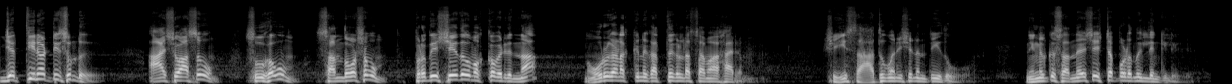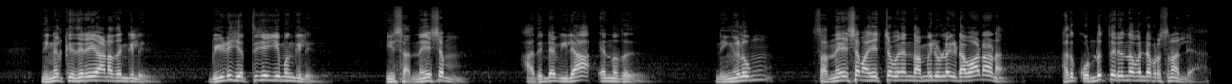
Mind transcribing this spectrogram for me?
ജപ്തി നോട്ടീസുണ്ട് ആശ്വാസവും സുഖവും സന്തോഷവും പ്രതിഷേധവുമൊക്കെ വരുന്ന നൂറുകണക്കിന് കത്തുകളുടെ സമാഹാരം. പക്ഷേ ഈ സാധു മനുഷ്യൻ എന്ത് ചെയ്തു? നിങ്ങൾക്ക് സന്ദേശം ഇഷ്ടപ്പെടുന്നില്ലെങ്കിൽ നിങ്ങൾക്കെതിരെയാണതെങ്കിൽ വീട് ജത്ത് ചെയ്യുമെങ്കിൽ ഈ സന്ദേശം അതിന്റെ വില എന്നത് നിങ്ങളും സന്ദേശം അയച്ചവനും തമ്മിലുള്ള ഇടപാടാണ്. അത് കൊണ്ടുതരുന്നവന്റെ പ്രശ്നമല്ല.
